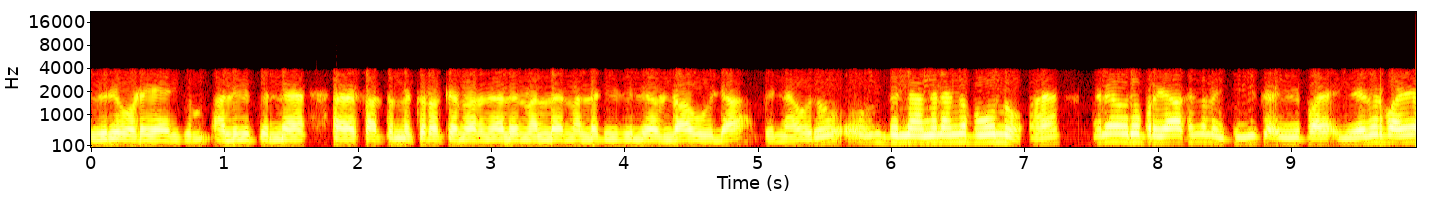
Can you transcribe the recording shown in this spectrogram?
കീറിയ കുടയായിരിക്കും. അല്ലെങ്കിൽ പിന്നെ ഷർട്ടും നിക്കറൊക്കെ എന്ന് പറഞ്ഞാൽ നല്ല നല്ല രീതിയിൽ ഉണ്ടാവില്ല. പിന്നെ ഒരു പിന്നെ അങ്ങനെ അങ്ങ് പോകുന്നു. ഏഹ് അങ്ങനെ ഓരോ പ്രയാസങ്ങൾ. ഇപ്പൊ ഈ ഏതൊരു പഴയ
